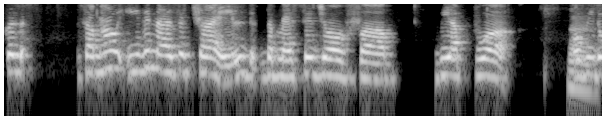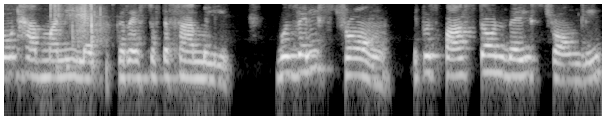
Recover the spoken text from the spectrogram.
because somehow even as a child the message of uh, we are poor or we don't have money like the rest of the family was very strong it was passed on very strongly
